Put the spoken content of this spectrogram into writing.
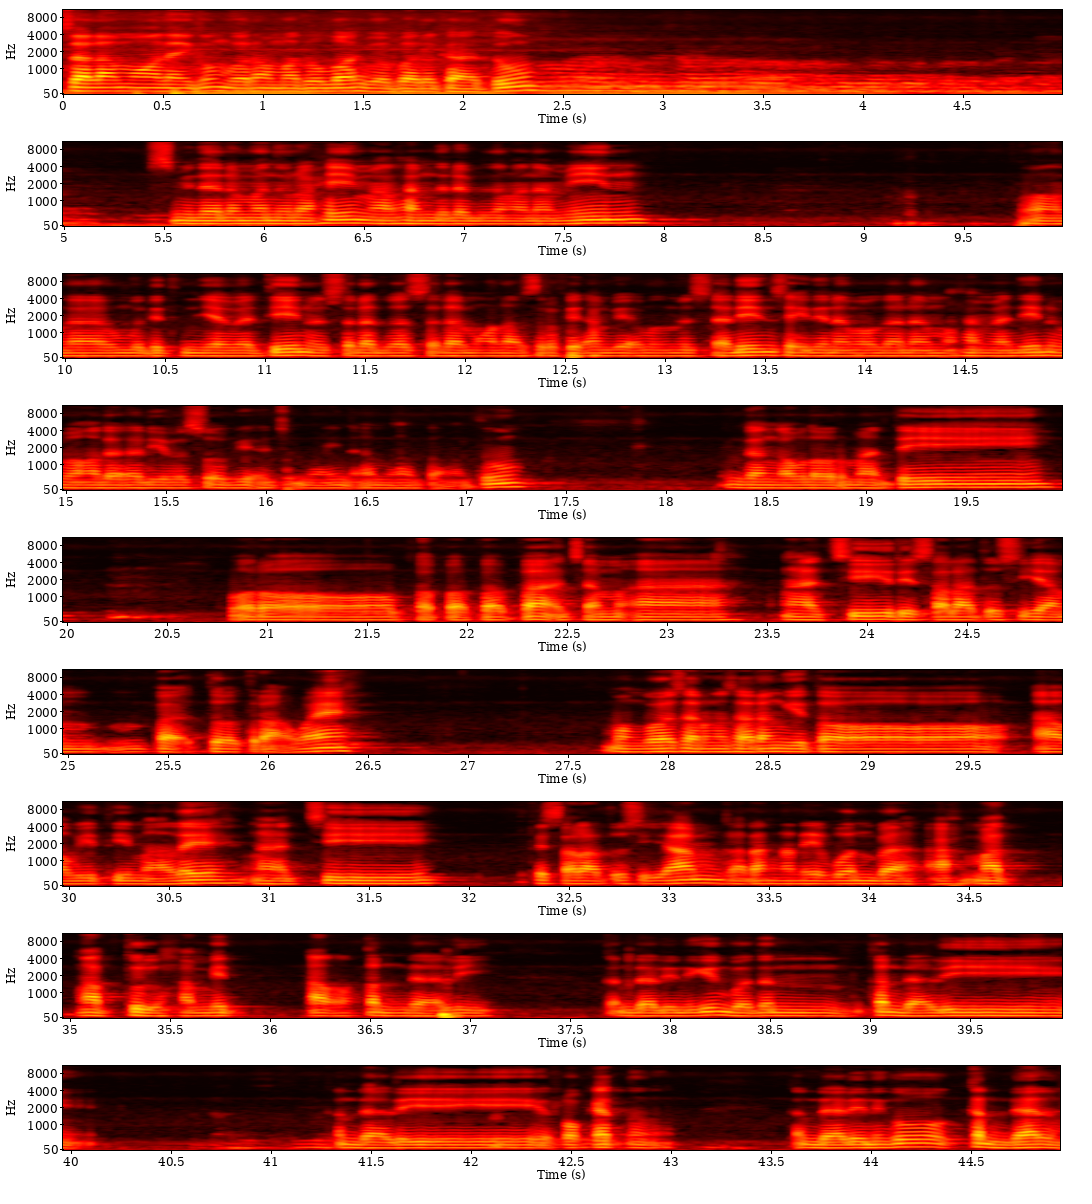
Assalamualaikum warahmatullahi wabarakatuh. Bismillahirrahmanirrahim. Alhamdulillahirabbil Wa ala umuri jabatin wassalatu wassalamu ala asrafil anbiya wal mursalin sayyidina maulana Muhammadin wa ala alihi ajmain amma ba'du. Kawula hormati para bapak-bapak jamaah ngaji risalatus siam ba'da traweh. Monggo sareng-sareng kita awiti malih ngaji risalatus siam karanganipun Mbah Ahmad Abdul Hamid Al-Kendali. Kendali niki mboten kendali kendali roket. Kendali niku kendal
